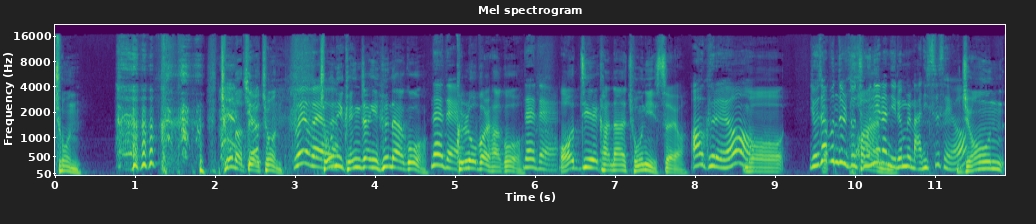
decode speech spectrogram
존. 존 어때요, 존? 왜요, 왜요? 존이 왜요? 굉장히 흔하고 네네. 글로벌하고 네네. 어디에 가나 존이 있어요. 아, 그래요? 뭐 여자분들도 환, 존이라는 이름을 많이 쓰세요? 존,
